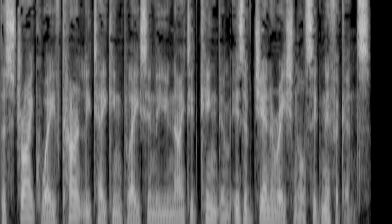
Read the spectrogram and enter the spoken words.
The strike wave currently taking place in the United Kingdom is of generational significance.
